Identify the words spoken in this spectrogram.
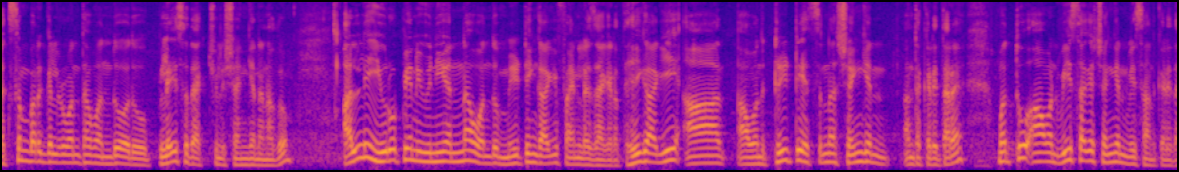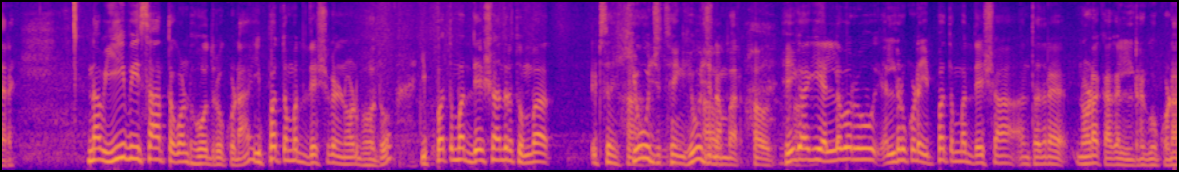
ಲಕ್ಸಂಬರ್ಗಲ್ಲಿರುವಂಥ ಒಂದು, ಅದು ಪ್ಲೇಸ್ ಅದು ಆ್ಯಕ್ಚುಲಿ ಶೆಂಗೆನ್ ಅನ್ನೋದು. ಅಲ್ಲಿ ಯುರೋಪಿಯನ್ ಯೂನಿಯನ್ನ ಒಂದು ಮೀಟಿಂಗ್ ಆಗಿ ಫೈನಲೈಸ್ ಆಗಿರುತ್ತೆ. ಹೀಗಾಗಿ ಆ ಆ ಒಂದು ಟ್ರೀಟಿ ಹೆಸರನ್ನ ಶೆಂಗೆನ್ ಅಂತ ಕರೀತಾರೆ. ಮತ್ತು ಆ ಒಂದು ವೀಸಾಗೆ ಶೆಂಗೆನ್ ವೀಸಾ ಅಂತ ಕರೀತಾರೆ. ನಾವು ಈ ವೀಸಾ ತೊಗೊಂಡು ಹೋದರೂ ಕೂಡ ಇಪ್ಪತ್ತೊಂಬತ್ತು ದೇಶಗಳು ನೋಡಬಹುದು ಇಪ್ಪತ್ತೊಂಬತ್ತು ದೇಶ ಅಂದರೆ ತುಂಬಾ it's a huge thing huge number ಹೌದು, ಹೀಗಾಗಿ ಎಲ್ಲವರು ಎಲ್ಲರೂ ಕೂಡ ಇಪ್ಪತ್ತೊಂಬತ್ತು ದೇಶ ಅಂತಂದ್ರೆ ನೋಡೋಕ್ಕಾಗಲ್ಲ ಎಲ್ರಿಗೂ ಕೂಡ.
